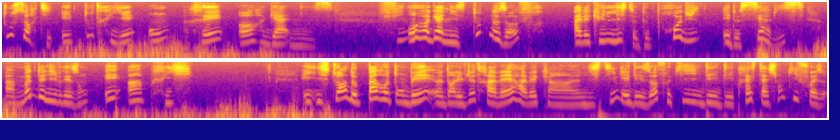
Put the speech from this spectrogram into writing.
tout sorti et tout trié, on réorganise. On organise toutes nos offres avec une liste de produits et de services, un mode de livraison et un prix. Et histoire de ne pas retomber euh, dans les vieux travers avec un listing et des offres, qui, des, prestations qui foisonnent.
